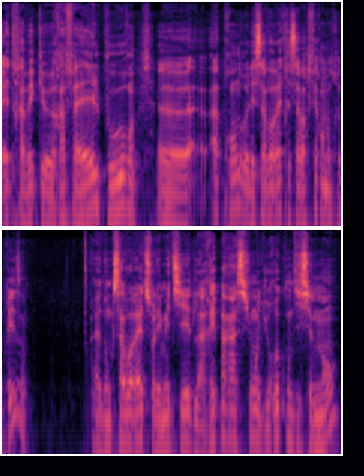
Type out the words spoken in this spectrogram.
être avec Raphaël pour apprendre les savoir-être et savoir-faire en entreprise. Euh, Donc savoir-être sur les métiers de la réparation et du reconditionnement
